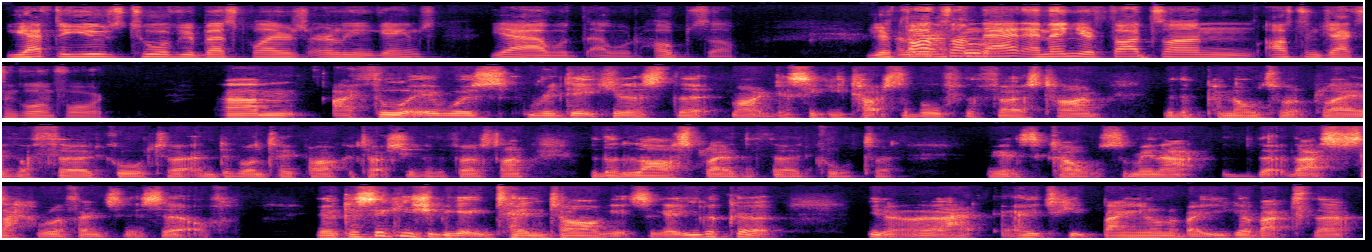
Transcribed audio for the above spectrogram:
You have to use two of your best players early in games. Yeah, I would. I would hope so. Your thoughts mean, I on that, and then your thoughts on Austin Jackson going forward. Um, I thought it was ridiculous that Mike Gesicki touched the ball for the first time with the penultimate play of the third quarter, and DeVante Parker touched it for the first time with the last play of the third quarter against the Colts. I mean that, that that's a sackable offence in itself. You know, Gesicki should be getting ten targets again. You look at, you know, I, I hate to keep banging on about. It. You go back to that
